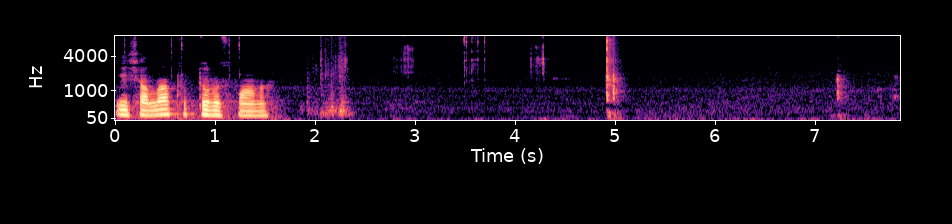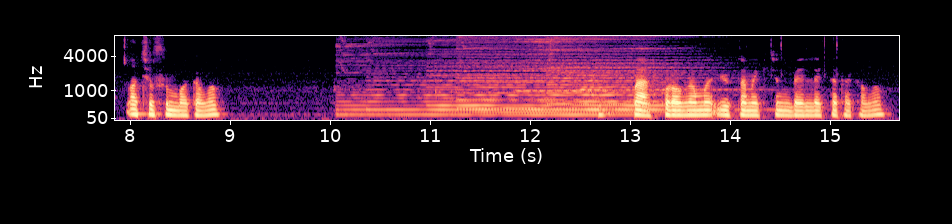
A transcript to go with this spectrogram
İnşallah tuttururuz puanı. Açılsın bakalım. Evet, programı yüklemek için bellekte takalım.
